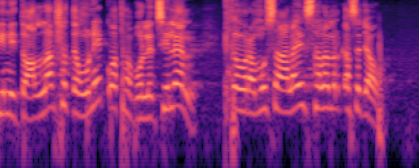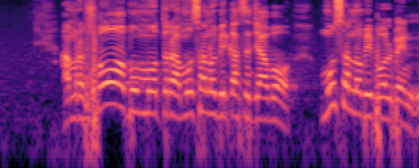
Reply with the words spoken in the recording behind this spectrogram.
তিনি তো আল্লাহর সাথে অনেক কথা বলেছিলেন। তোমরা মুসা আলাহি সালামের কাছে যাও। আমরা সব উম্মতরা মুসা নবীর কাছে যাব। মুসা নবী বলবেন,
